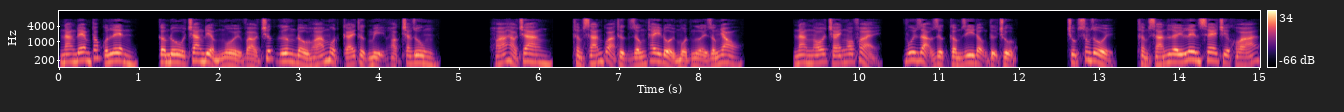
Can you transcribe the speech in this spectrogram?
Nàng đem tóc cuốn lên, cầm đồ trang điểm ngồi vào trước gương đầu hóa một cái thực mị hoặc trang dung. Hóa hảo trang, thẩm sán quả thực giống thay đổi một người giống nhau. Nàng ngó trái ngó phải, vui dạo dực cầm di động tự chụp. Chụp xong rồi, thẩm sán lấy lên xe chìa khóa,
